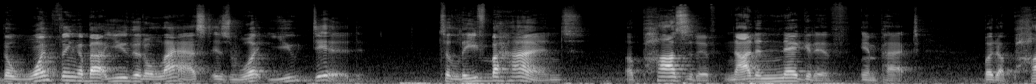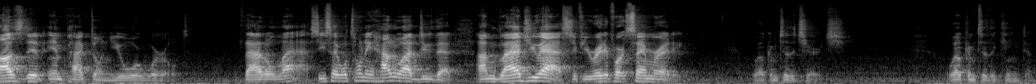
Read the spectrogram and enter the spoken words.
The one thing about you that'll last is what you did to leave behind a positive, not a negative impact, but a positive impact on your world. That'll last. You say, Well, Tony, how do I do that? I'm glad you asked. If you're ready for it, say I'm ready. Welcome to the church. Welcome to the kingdom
